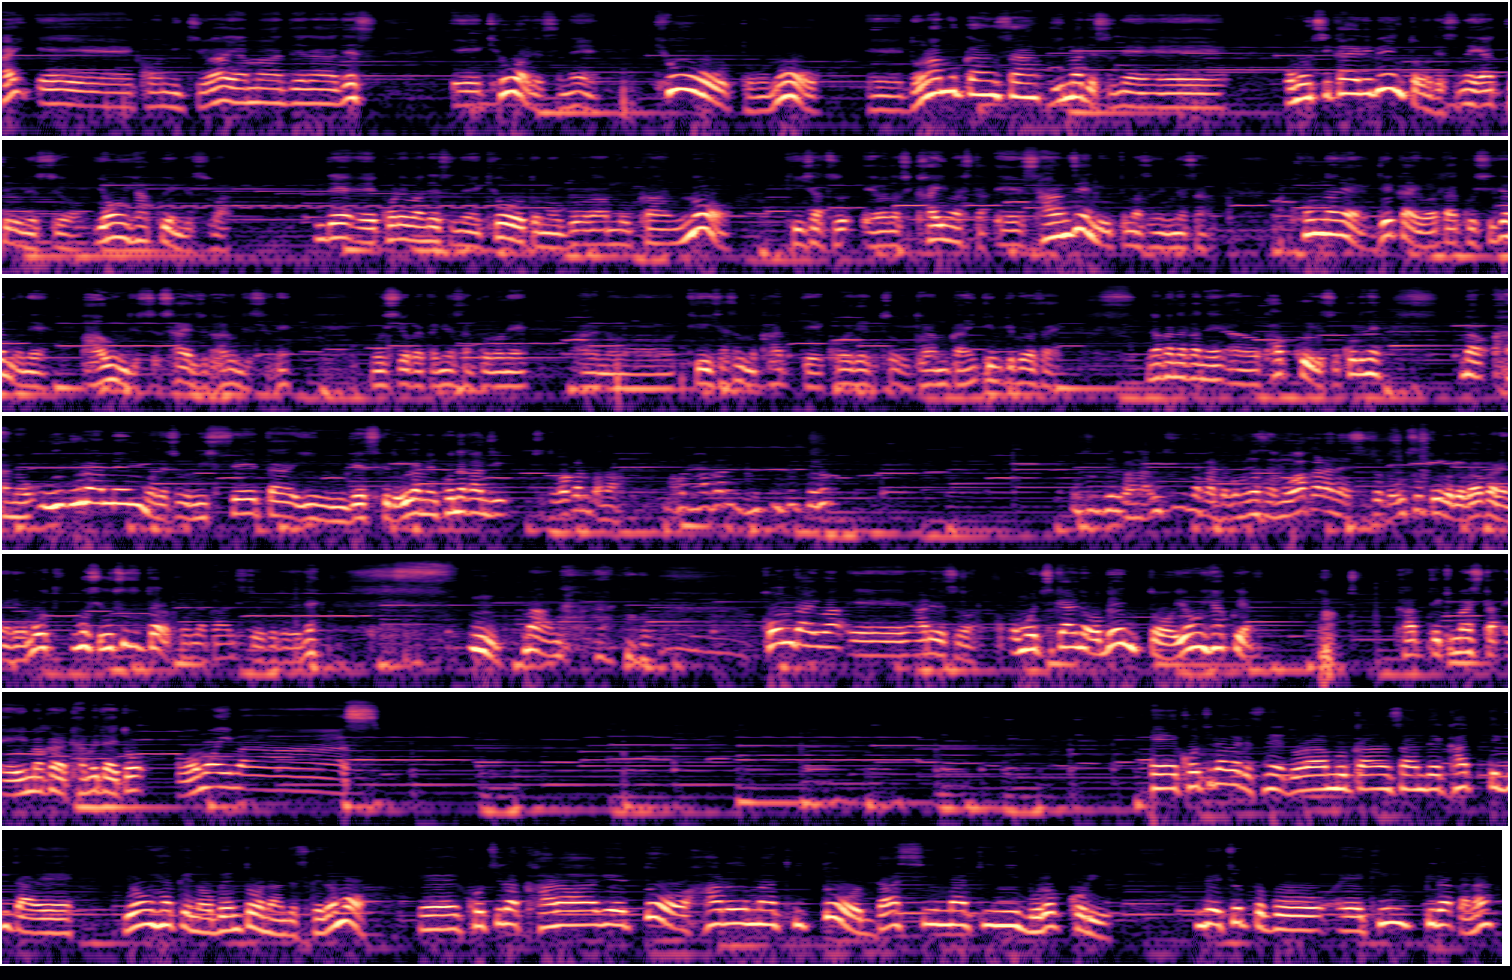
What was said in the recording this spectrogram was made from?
はい、えー、こんにちは、山寺です。えー、今日はですね、京都の、えードラム缶さん、今ですね、えーお持ち帰り弁当をですね、やってるんですよ。400円ですわ。で、えーこれはですね、京都のドラム缶の T シャツ、えー私買いました。えー3000円で売ってますね、皆さん。こんなね、でかい私でもね、合うんですよ。サイズがあるんですよね。もしよかったら皆さん、このね、あのー T シャツも買って、これでちょっとドラム缶行ってみてください。なかなかね、あの、かっこいいですよ。これね、まあ、あの、裏面もね、ちょっと見せたいんですけど、裏面こんな感じ。ちょっとわかるかな？これわかる？映ってる？映ってるかな？映ってなかったらごめんなさい。もうわからないです。ちょっと映ってるかどうかわからないんだけど、ももし映ったらこんな感じということでね。うん、まあ、あの、本題は、えー、あれですわ。お持ち帰りのお弁当400円。買ってきました。えー今から食べたいと思います。えーこちらがですね、ドラム缶さんで買ってきた、えー400円のお弁当なんですけども、えーこちら唐揚げと春巻きとだし巻きにブロッコリー。で、ちょっとこう、えーきんぴらかな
